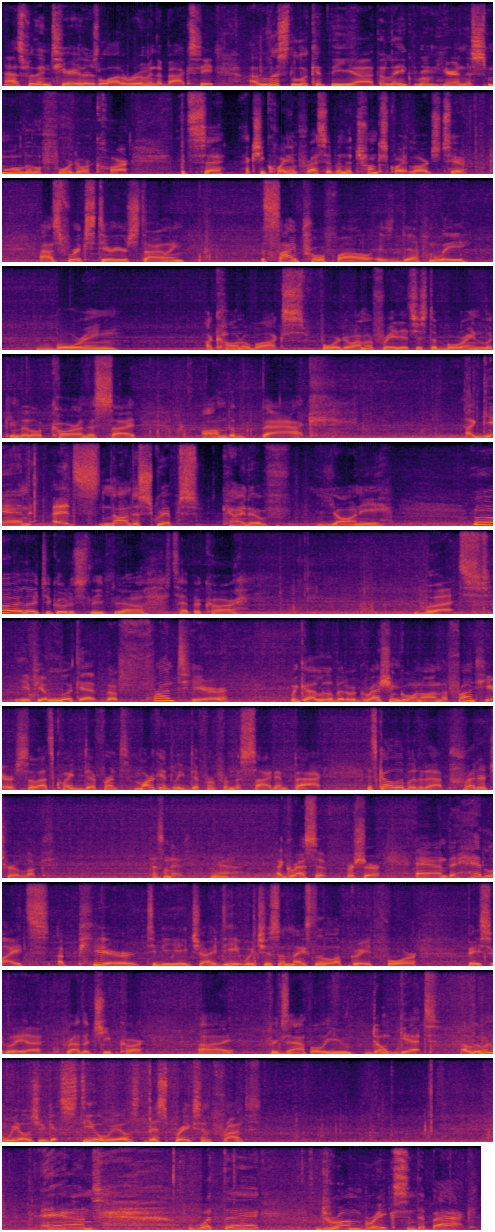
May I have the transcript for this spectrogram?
As for the interior, there's a lot of room in the back seat. Uh, let's look at the uh, the leg room here in this small little four-door car. It's uh, actually quite impressive, and the trunk's quite large too. As for exterior styling, the side profile is definitely boring Econobox four-door. I'm afraid it's just a boring looking little car on this side. On the back, again, it's nondescript, kind of yawny oh, I like to go to sleep now type of car. But if you look at the front here, we got a little bit of aggression going on in the front here, so that's quite different, markedly different from the side and back. It's got a little bit of that Predator look, doesn't it? Yeah, aggressive for sure. And the headlights appear to be HID, which is a nice little upgrade for basically a rather cheap car. Uh, for example, you don't get aluminum wheels, you get steel wheels, disc brakes in front. And what the heck? Drum brakes in the back.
